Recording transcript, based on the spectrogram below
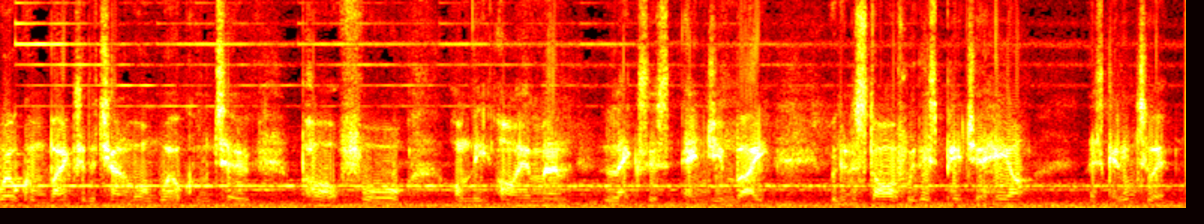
Welcome back to the channel and welcome to part 4 on the Iron Man Lexus engine bay. We're going to start off with this picture here. Let's get into it.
